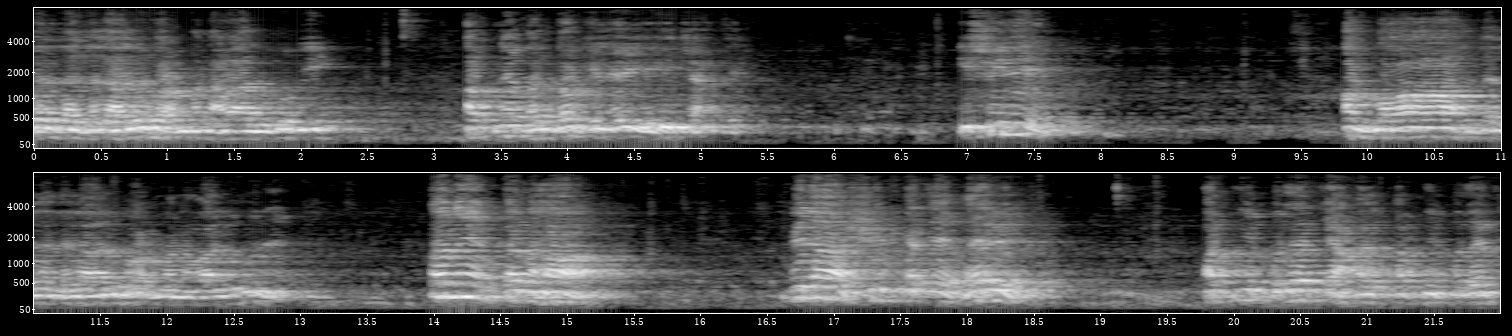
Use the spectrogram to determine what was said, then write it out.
جل جلالہ رحمت والہ بھی اپنے بندوں کے لیے یہی چاہتے ہیں اسی لیے اللہ جل جلالہ رحمت والہ نے تنے تنہا بلا شرکت غیر اپنی قدرت اپنی قدرت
